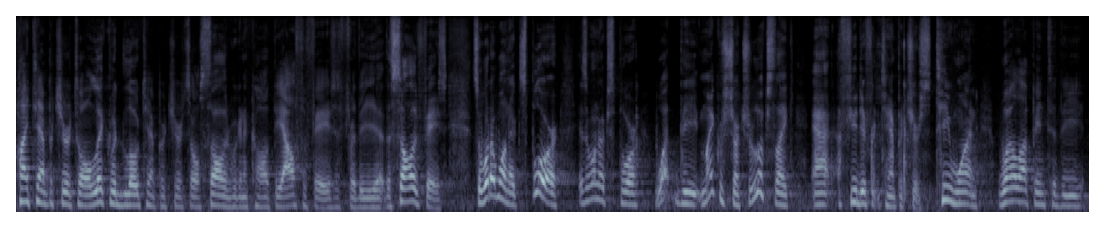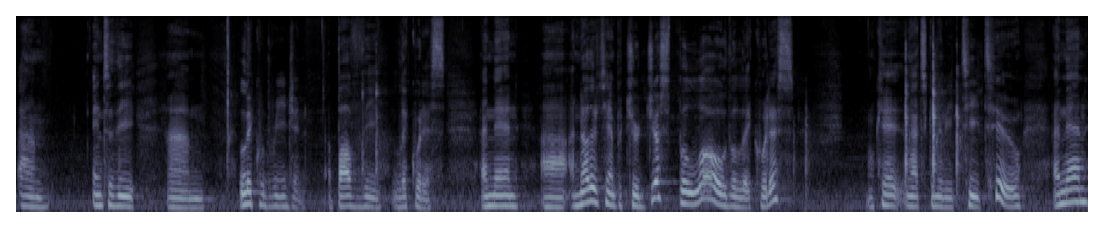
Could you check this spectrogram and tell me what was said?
High temperature, it's all liquid. Low temperature, it's all solid. We're going to call it the alpha phase for the, uh, the solid phase. So what I want to explore is I want to explore what the microstructure looks like at a few different temperatures. T1, well up into the, um, into the um, liquid region, above the liquidus. And then uh, another temperature just below the liquidus, okay, and that's going to be T2. And then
